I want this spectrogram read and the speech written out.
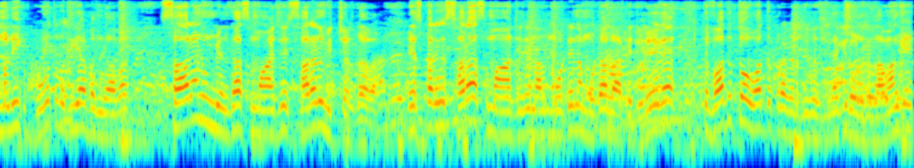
ਮਲਿਕ ਬਹੁਤ ਵਧੀਆ ਬੰਦਾ ਵਾ। ਸਾਰਿਆਂ ਨੂੰ ਮਿਲਦਾ, ਸਮਾਜ ਦੇ ਸਾਰਿਆਂ ਨੂੰ ਵਿਚਰਦਾ ਵਾ। ਇਸ ਕਰਕੇ ਸਾਰਾ ਸਮਾਜ ਇਹਦੇ ਨਾਲ ਮੋਢੇ ਨਾਲ ਮੋਢਾ ਲਾ ਕੇ ਜੁੜੇਗਾ ਤੇ ਵੱਧ ਤੋਂ ਵੱਧ ਪ੍ਰਗਟ ਦਿਵਸ ਜਿਹੜਾ ਕਿ ਰੌਣਕ ਲਾਵਾਂਗੇ।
